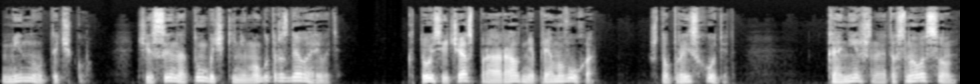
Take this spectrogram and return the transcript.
Минуточку. Часы на тумбочке не могут разговаривать. Кто сейчас проорал мне прямо в ухо? Что происходит? Конечно, это снова сон.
